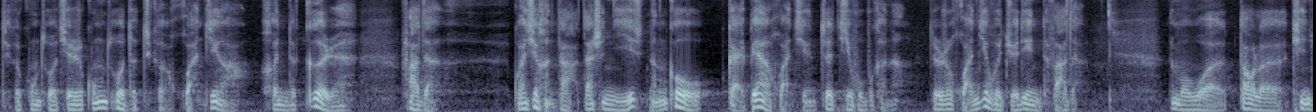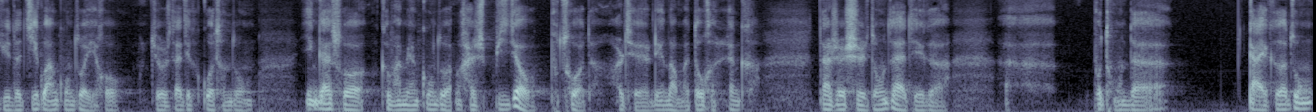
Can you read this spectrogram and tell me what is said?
这个工作其实工作的这个环境啊，和你的个人发展关系很大，但是你能够改变环境，这几乎不可能。就是环境会决定你的发展。那么我到了厅局的机关工作以后，就是在这个过程中，应该说各方面工作还是比较不错的，而且领导们都很认可。但是始终在这个呃不同的改革中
